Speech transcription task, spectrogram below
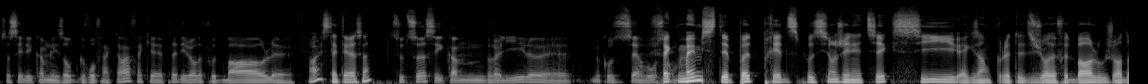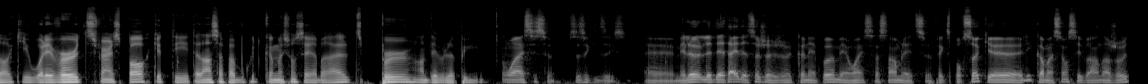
Ça, c'est les- comme les autres gros facteurs. Fait que peut-être des joueurs de football, euh, Ouais, c'est intéressant. tout ça, c'est comme relié là, euh, à cause du cerveau. Fait que même si t'as pas de prédisposition génétique, si, exemple, là, t'as dit joueur de football ou joueur de hockey, whatever, tu fais un sport que t'as tendance à faire beaucoup de commotion cérébrale, tu peux en développer une. Ouais, c'est ça. C'est ça qu'ils disent. Euh, mais là, le détail de ça, je ne connais pas, mais ouais, ça semble être ça. Fait que c'est pour ça que les commotions, c'est vraiment dangereux.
